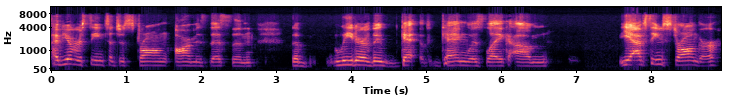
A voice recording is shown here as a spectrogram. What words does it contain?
"Have you ever seen such a strong arm as this?" And the leader of the ga- gang was like, um, "Yeah, I've seen stronger,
